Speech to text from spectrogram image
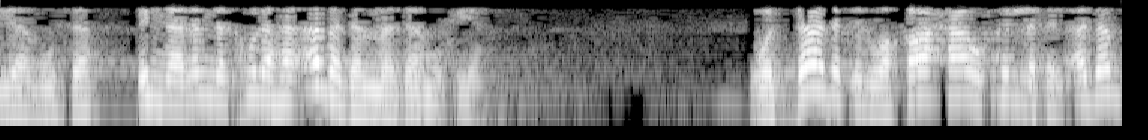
يا موسى إنا لن ندخلها أبدا ما داموا فيها. وازدادت الوقاحة وقلة الأدب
